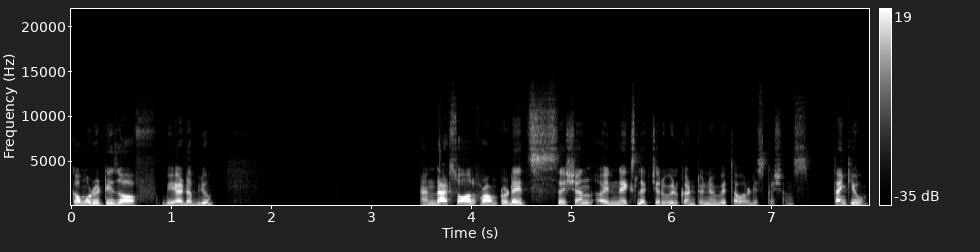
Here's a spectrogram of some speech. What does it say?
commodities of BIW and that's all from today's session. In next lecture, we'll continue with our discussions. Thank you.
